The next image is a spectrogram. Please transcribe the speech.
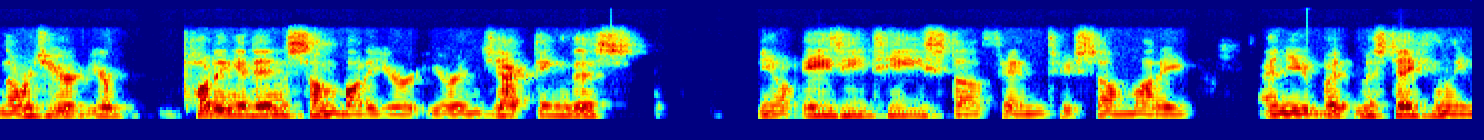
in other words, you're you're putting it in somebody. You're you're injecting this, you know, AZT stuff into somebody, and you but mistakenly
